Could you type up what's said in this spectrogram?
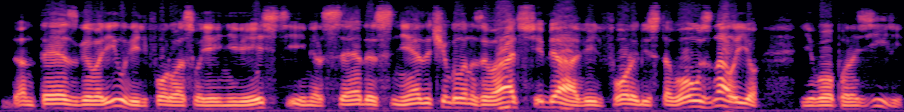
Дантес говорил Вильфору о своей невесте, и Мерседес незачем было называть себя. Вильфор и без того узнал ее. Его поразили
